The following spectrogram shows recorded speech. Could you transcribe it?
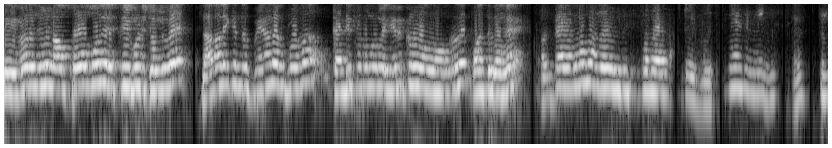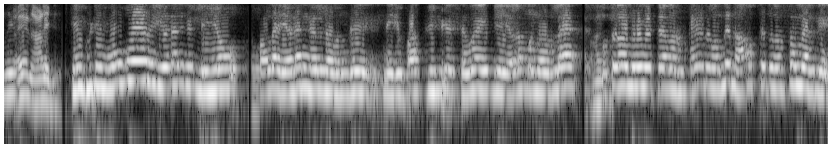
நீங்க விவரம் சொல்லி நான் போகும்போது எஸ்பி கூட சொல்லுவேன். நாளைக்கு இந்த பேனர் போனா கண்டிப்பா நம்மள இருக்கணும்ன்றத பாத்துக்கோங்க இப்படி ஒவ்வொரு இடங்கள்லயும் பல இடங்கள்ல வந்து நீங்க பாத்திருப்பீங்க சிவகங்கை இளமனூர்ல முத்துராமலிங்க தேவர் கோடு வந்து நாற்பது வருஷமா இருக்கு.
